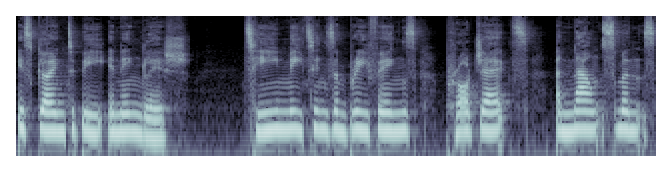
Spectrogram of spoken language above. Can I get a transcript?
is going to be in English. Team meetings and briefings, projects, announcements,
